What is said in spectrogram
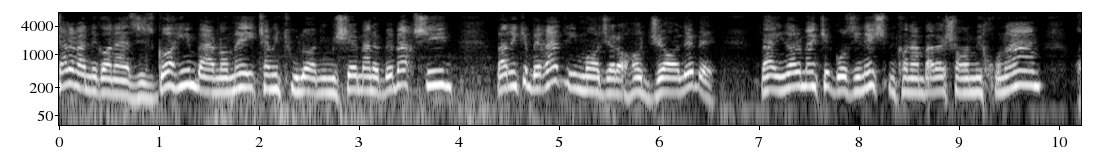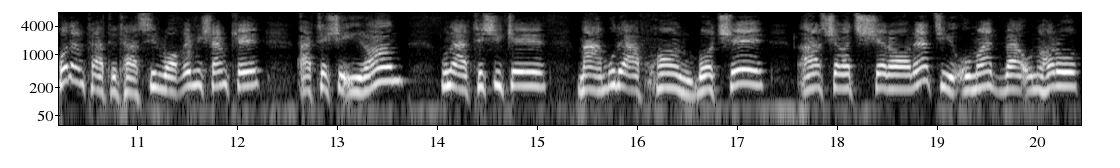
شنوندگان عزیز گاهی این برنامه کمی طولانی میشه منو ببخشید برای اینکه به قدر این ماجراها جالبه و اینا رو من که گزینش می‌کنم برای شما می‌خونم خودم تحت تاثیر واقع میشم که ارتش ایران اون ارتشی که محمود افغان با چه عرض شود شرارتی اومد و اونها رو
